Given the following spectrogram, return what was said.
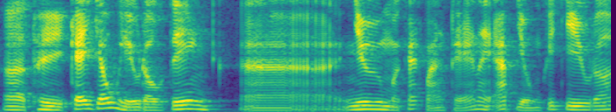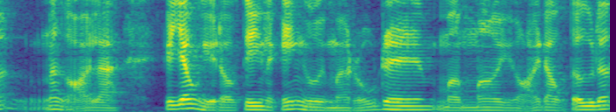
à, thì cái dấu hiệu đầu tiên à, như mà các bạn trẻ này áp dụng cái chiêu đó nó gọi là cái dấu hiệu đầu tiên là cái người mà rủ rê mà mời gọi đầu tư đó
